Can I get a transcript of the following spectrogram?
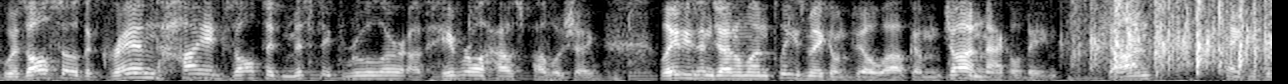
who is also the grand, high exalted mystic ruler of Haverhill House Publishing. Ladies and gentlemen, please make him feel welcome, John McIlveen. John, thank you for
